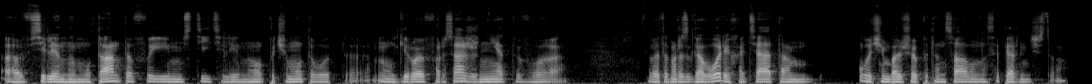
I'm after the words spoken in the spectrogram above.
э, вселенную мутантов и Мстителей, но почему-то вот, э, ну, героев Форсажа нет в, в этом разговоре, хотя там очень большой потенциал на соперничество.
